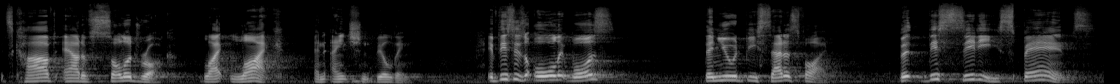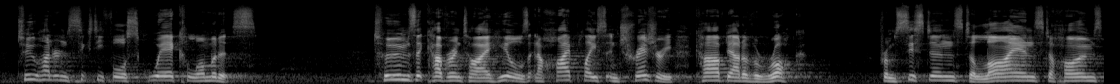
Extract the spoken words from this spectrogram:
It's carved out of solid rock, like, like an ancient building. If this is all it was, then you would be satisfied. But this city spans 264 square kilometres. Tombs that cover entire hills, and a high place and treasury carved out of a rock. From cisterns to lions to homes,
